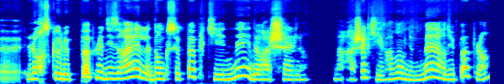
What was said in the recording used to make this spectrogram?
euh, lorsque le peuple d'Israël, donc ce peuple qui est né de Rachel, bah, Rachel qui est vraiment une mère du peuple, hein,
